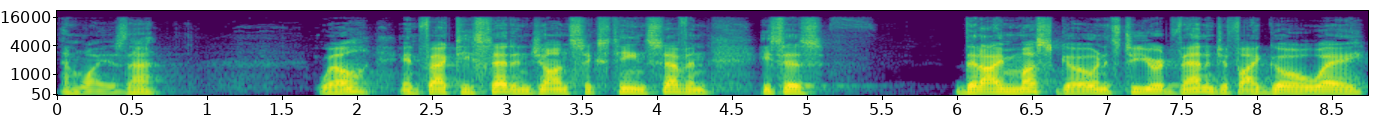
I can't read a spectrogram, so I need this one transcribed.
And why is that? Well, in fact, he said in John 16, 7, he says, that I must go, and it's to your advantage if I go away.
